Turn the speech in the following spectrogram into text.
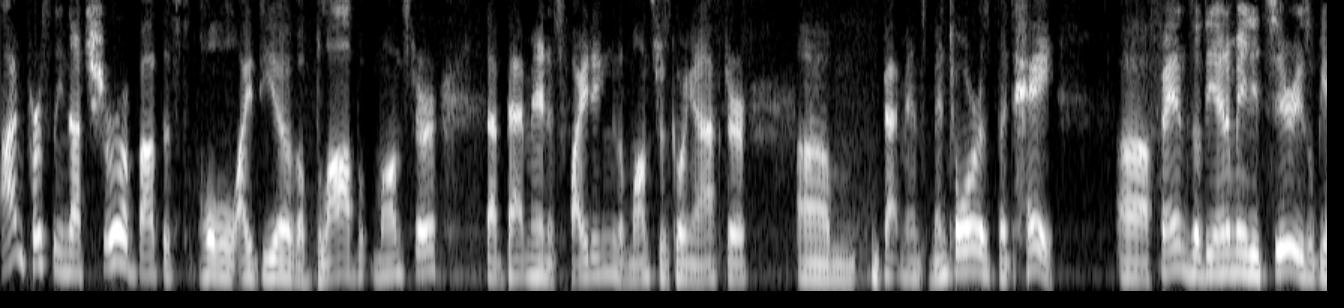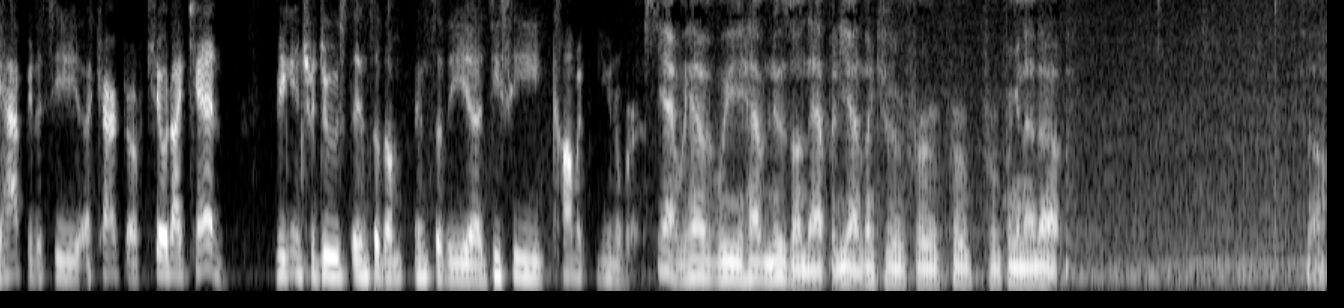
I'm personally not sure about this whole idea of a blob monster that Batman is fighting. The monster's going after um, Batman's mentors. But hey, uh, fans of the animated series will be happy to see a character of Kyodai Ken being introduced into the into the uh, DC comic universe. yeah, we have we have news on that, but yeah, thank you for for for bringing that up. So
